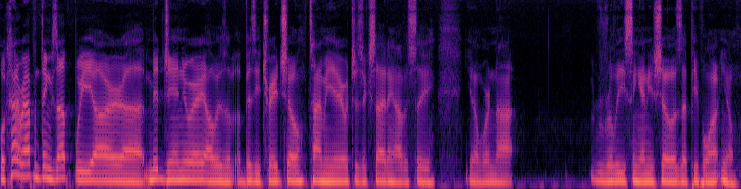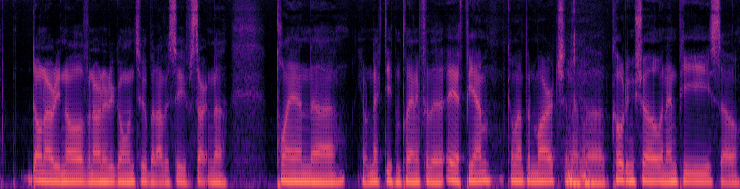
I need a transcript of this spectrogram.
well, kind of wrapping things up. We are uh, mid January, always a, a busy trade show time of year, which is exciting. Obviously, you know we're not releasing any shows that people aren't, you know, don't already know of and aren't already going to, but obviously starting to plan, uh, you know, neck deep in planning for the AFPM coming up in March, and then the coatings show and NPE. So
